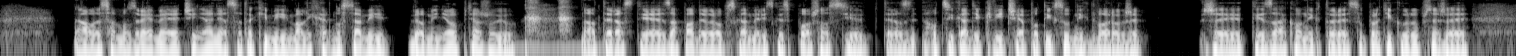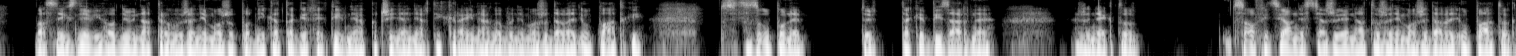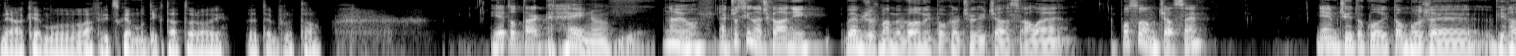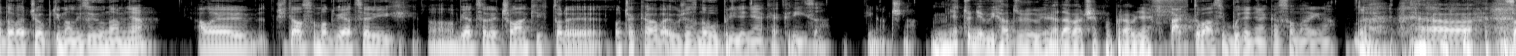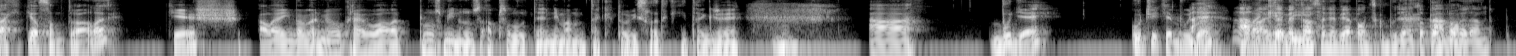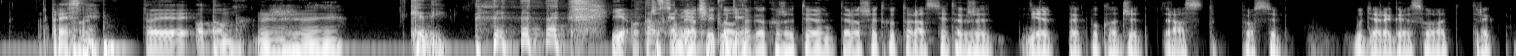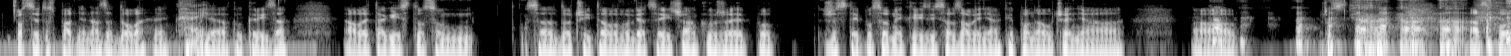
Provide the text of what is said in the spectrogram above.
Ale samozrejme Číňania sa takými malichernostami veľmi neobťažujú. No a teraz tie európske americké spoločnosti teraz hocikade kvičia po tých súdnych dvoroch, že že tie zákony, ktoré sú protikorupčné, že vlastne ich znevýhodňujú na trhu, že nemôžu podnikať tak efektívne ako Číňania v tých krajinách, lebo nemôžu dávať úplátky. To sú úplne to je také bizarné, že niekto sa oficiálne stiažuje na to, že nemôže dávať uplátok nejakému africkému diktátorovi. To je brutál. Je to tak. Hej, no. No jo. A čo si na chalani? Viem, že už máme veľmi pokročilý čas, ale v poslednom čase, neviem, či je to kvôli tomu, že vyhľadávače optimalizujú na mňa, ale čítal som od viacerých, viaceré články, ktoré očakávajú, že znovu príde nejaká kríza finančná. Mne to nevyhadzujú vyhľadávače, popravde. Tak to asi bude nejaká somarina. Uh, zachytil som to ale tiež, ale iba veľmi okrajovo, ale plus minus absolútne nemám takéto výsledky, takže uh-huh. a bude, Určite bude. Áno, ale aj kedy... zemetrasenie v Japonsku bude, ja to predpovedám. Presne. To je o tom, že kedy. je otázka, Čo som nie, ja čítal, bude. tak akože tie, teraz všetko to rastie, takže je predpoklad, že rast proste bude regresovať. Re, proste to spadne nazad dole, hej, to hej. bude ako kríza. Ale takisto som sa dočítal vo viacerých článkoch, že po že z tej poslednej krízy sa vzali nejaké ponaučenia a, a proste, aspoň,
